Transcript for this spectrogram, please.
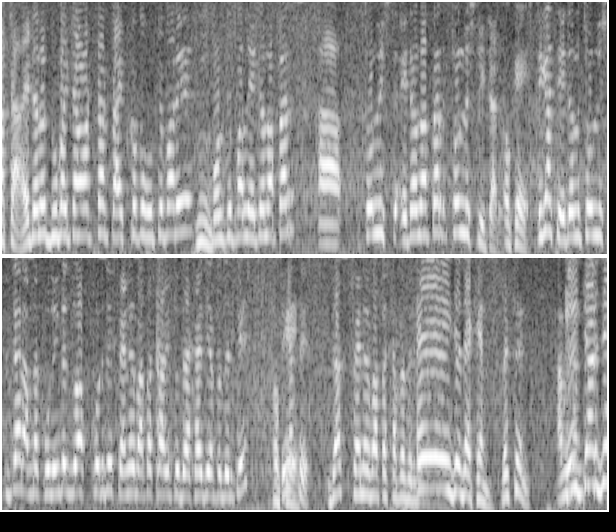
আচ্ছা এটা হলো দুবাই টাওয়ারটার প্রাইস কত হতে পারে? বলতে পারলে এটা হলো আপনার চল্লিশ এটা হলো আপনার চল্লিশ লিটার। ওকে। ঠিক আছে এটা হলো চল্লিশ লিটার। আমরা কুলিংটা যদি অফ করে দিই ফ্যানের বাতাসটা একটু দেখাই দিই আপনাদেরকে। ঠিক আছে? জাস্ট ফ্যানের বাতাসটা আপনাদেরকে এই যে দেখেন। দেখছেন? এইটার যে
